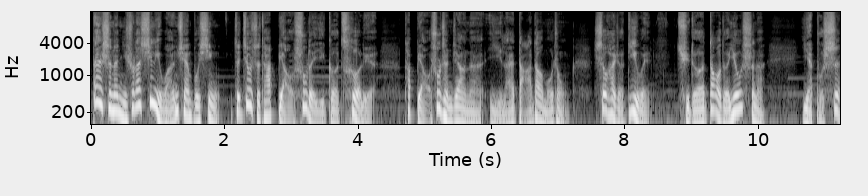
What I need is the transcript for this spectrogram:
但是呢，你说他心里完全不信，这就是他表述的一个策略。他表述成这样呢，以来达到某种受害者地位，取得道德优势呢，也不是。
